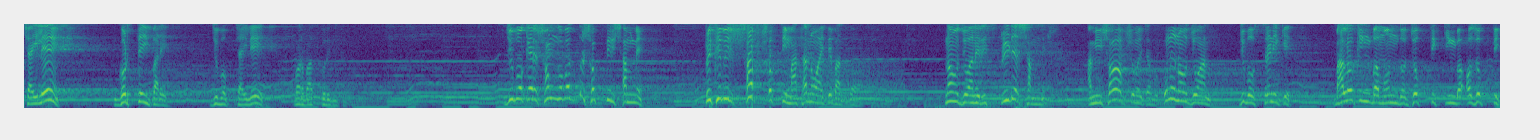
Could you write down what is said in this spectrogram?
চাইলে গড়তেই পারে, যুবক চাইলে বরবাদ করে দিতে পারে। যুবকের সঙ্গবদ্ধ শক্তির সামনে পৃথিবীর সব শক্তি মাথা নোয়াইতে বাধ্য হয়। নৌজওয়ানের স্পিডের সামনে। আমি সব সময় যাব। কোনো নৌজওয়ান যুব শ্রেণীকে ভালো কিংবা মন্দ, যৌক্তিক কিংবা অযৌক্তিক,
